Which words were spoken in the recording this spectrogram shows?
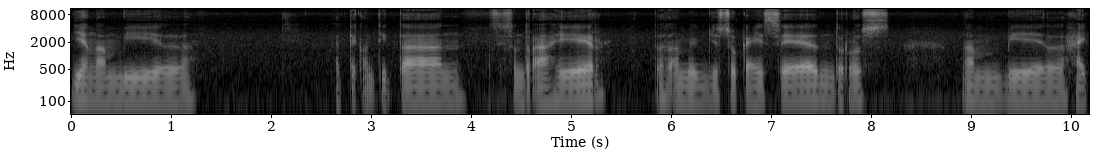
dia ngambil Attack on Titan season terakhir terus ambil Jujutsu Kaisen terus ngambil high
